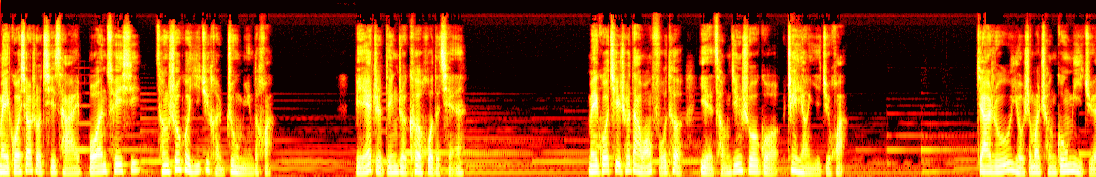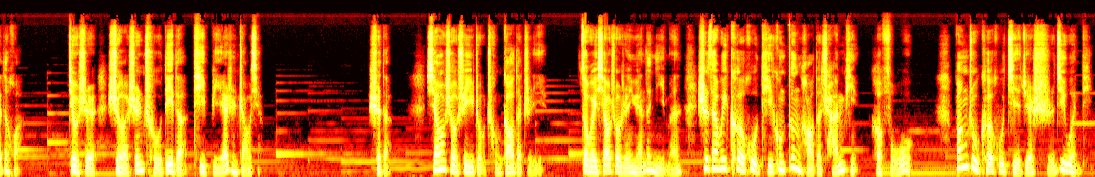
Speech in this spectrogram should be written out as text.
美国销售奇才伯恩·崔西曾说过一句很著名的话：“别只盯着客户的钱。”美国汽车大王福特也曾经说过这样一句话：“假如有什么成功秘诀的话，就是设身处地的替别人着想。”是的，销售是一种崇高的职业。作为销售人员的你们，是在为客户提供更好的产品和服务，帮助客户解决实际问题，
